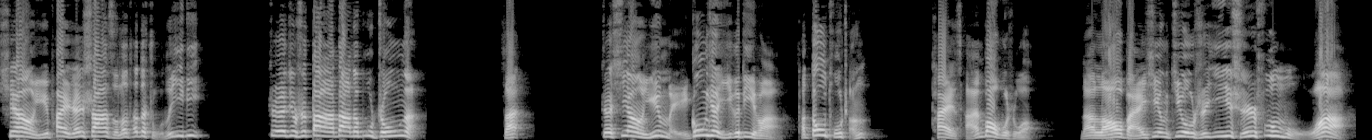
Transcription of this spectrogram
项羽派人杀死了他的主子义帝，这就是大大的不忠啊！三，这项羽每攻下一个地方，他都屠城，太残暴不说，那老百姓就是衣食父母啊，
